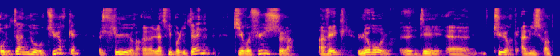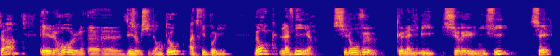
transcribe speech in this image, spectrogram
otano-turc sur la Tripolitaine, qui refuse cela avec le rôle euh, des euh, Turcs à Misrata et le rôle euh, des Occidentaux à Tripoli. Donc l'avenir, si l'on veut que la Libye se réunifie, c'est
